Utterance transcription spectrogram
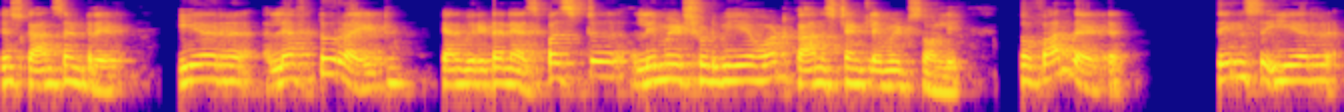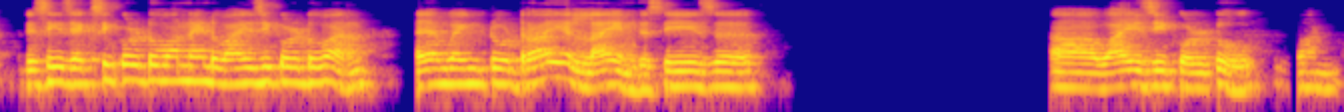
just concentrate. Here left to right can be written as first limit should be a what? Constant limits only. So for that, since here this is x equal to 1 and y is equal to 1, I am going to draw a line. This is uh, y is equal to 1.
